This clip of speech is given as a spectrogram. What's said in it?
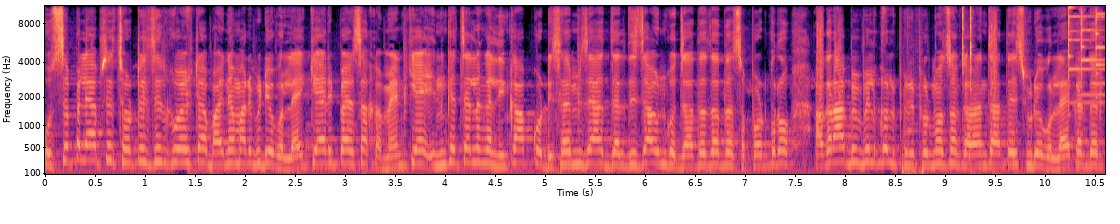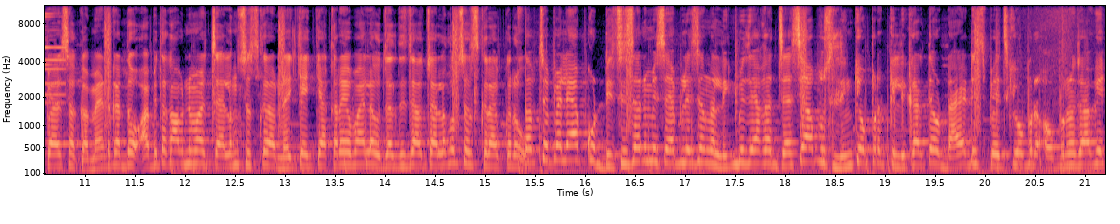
उससे पहले आपसे छोटी सी रिक्वेस्ट है, भाई ने हमारे वीडियो को लाइक किया रिपेयर सा कमेंट किया इनके चैनल का लिंक आपको डिस्क्रिप्शन में जाए जल्दी जाओ उनको ज़्यादा से ज़्यादा सपोर्ट करो। अगर आप भी बिल्कुल फ्री प्रमोशन कराना चाहते हैं, इस वीडियो को लाइक कर दो रिपेयर सा कमेंट कर दो। अभी तक आपने हमारे चैनल को सब्सक्राइब नहीं किया, क्या करे भाई लोग? जल्दी जाओ चैनल को सब्सक्राइब करो। सबसे पहले आपको डिसीज़न में इस एप्लीकेशन का लिंक मिल जाएगा। जैसे आप उस लिंक के ऊपर क्लिक करते हो डायरेक्ट इस पेज के ऊपर ओपन हो जाओगे।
